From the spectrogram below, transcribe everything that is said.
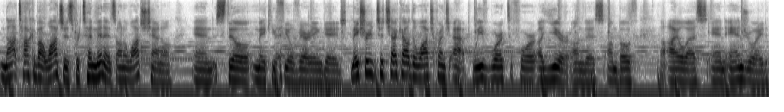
not talk about watches for 10 minutes on a watch channel and still make you feel very engaged. Make sure to check out the Watch Crunch app. We've worked for a year on this on both uh, iOS and Android.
